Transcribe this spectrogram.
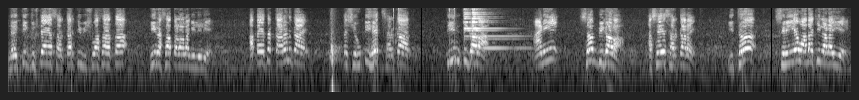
नैतिकदृष्ट्या या सरकारची विश्वासार्हता ही रसातळाला गेलेली आहे. आता याचं कारण काय? तर शेवटी हेच सरकार तीन तिगाडा आणि सब बिगाडा असं हे सरकार आहे. इथं श्रेयवादाची लढाई आहे.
